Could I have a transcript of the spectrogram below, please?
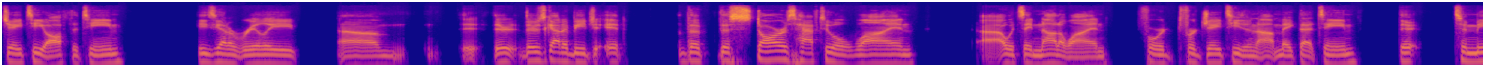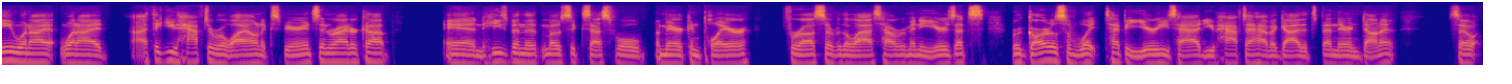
JT off the team. He's got to really um, it, there. There's got to be it. The the stars have to align. I would say not align for for JT to not make that team. There to me when I when I I think you have to rely on experience in Ryder Cup, and he's been the most successful American player for us over the last however many years. That's regardless of what type of year he's had, you have to have a guy that's been there and done it. So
